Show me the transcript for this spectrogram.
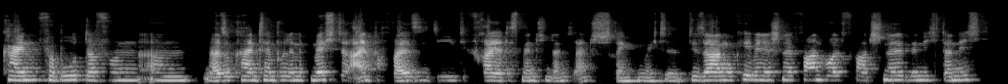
kein Verbot davon, ähm, also kein Tempolimit möchte, einfach weil sie die, die Freiheit des Menschen da nicht einschränken möchte. Die sagen, okay, wenn ihr schnell fahren wollt, fahrt schnell, wenn nicht, dann nicht.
